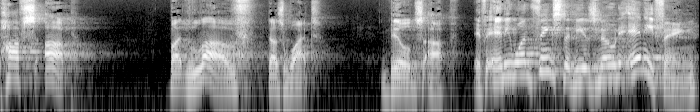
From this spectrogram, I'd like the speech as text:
puffs up, but love does what? Builds up. If anyone thinks that he has known anything,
